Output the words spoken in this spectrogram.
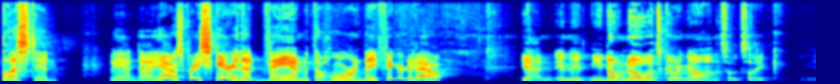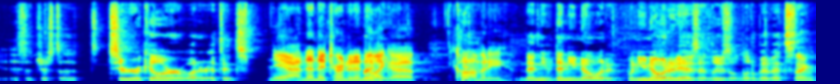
busted. And uh, yeah, it was pretty scary. That van with the horn, they figured it Yeah. out. Yeah, and, and it, you don't know what's going on, so it's like, is it just a serial killer or whatever? It's, it's Yeah. And then they turned it into like neat. a comedy. then you then you know what it when you know what it is, it loses a little bit of its thing.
